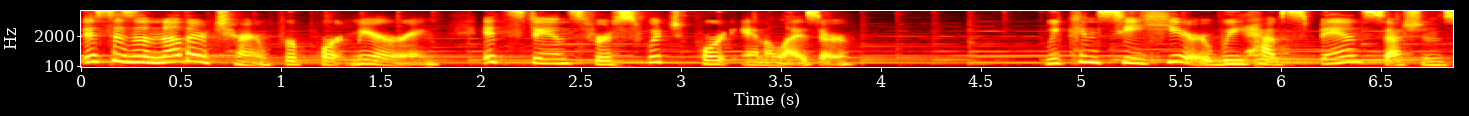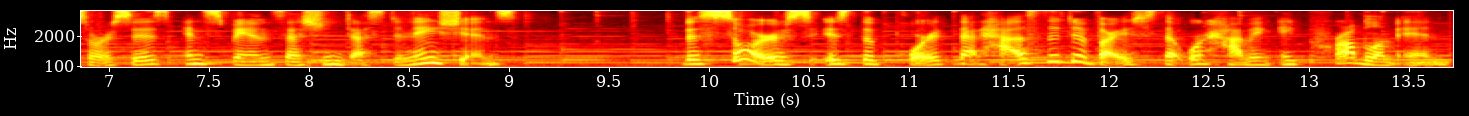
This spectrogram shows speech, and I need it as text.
This is another term for port mirroring. It stands for Switch Port Analyzer. We can see here we have span session sources and span session destinations. The source is the port that has the device that we're having a problem in.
